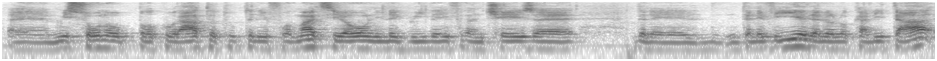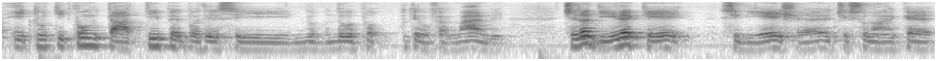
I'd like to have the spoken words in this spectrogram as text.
eh, mi sono procurato tutte le informazioni, le guide in francese, delle, delle, vie, delle località e tutti i contatti per potersi, dove, dove potevo fermarmi. C'è da dire che si riesce, eh? ci sono anche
